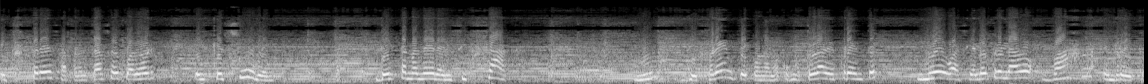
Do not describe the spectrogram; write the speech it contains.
expresa para el caso de Ecuador es que sube de esta manera en zigzag, de frente con la locomotora de frente y luego hacia el otro lado baja en retro,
